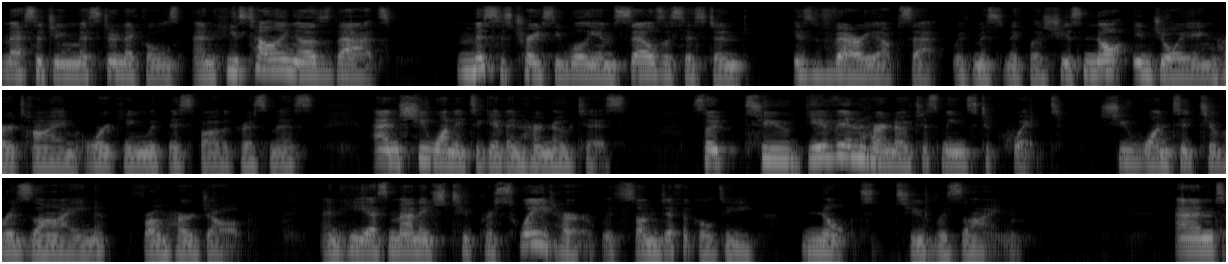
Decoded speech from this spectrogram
messaging Mr. Nichols, and he's telling us that Mrs. Tracy Williams, sales assistant, is very upset with Mr. Nicholas. She is not enjoying her time working with this Father Christmas, and she wanted to give in her notice. So to give in her notice means to quit. She wanted to resign from her job, and he has managed to persuade her with some difficulty not to resign. And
